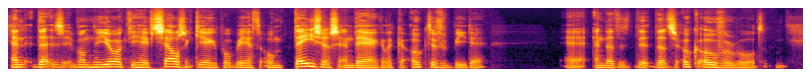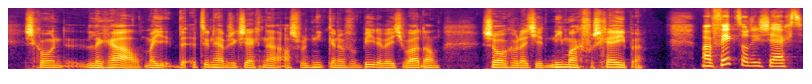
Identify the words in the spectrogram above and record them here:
En dat, want New York die heeft zelfs een keer geprobeerd om tasers en dergelijke ook te verbieden. Uh, en dat, is, dat is ook overruled. is gewoon legaal. Maar je, de, toen hebben ze gezegd, nou, als we het niet kunnen verbieden, weet je wat, dan zorgen we dat je het niet mag verschepen. Maar Victor die zegt,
